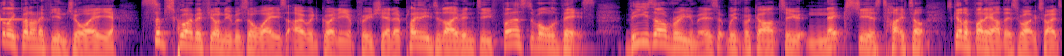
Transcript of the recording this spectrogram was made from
the like button if you enjoy. Subscribe if you're new as always. I would greatly appreciate it. Plenty to dive into. First of all, this. These are rumours with regard to next year's title. It's kind of funny how this works, right?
